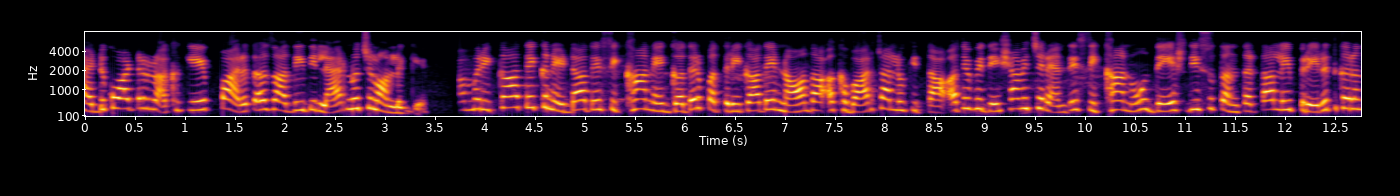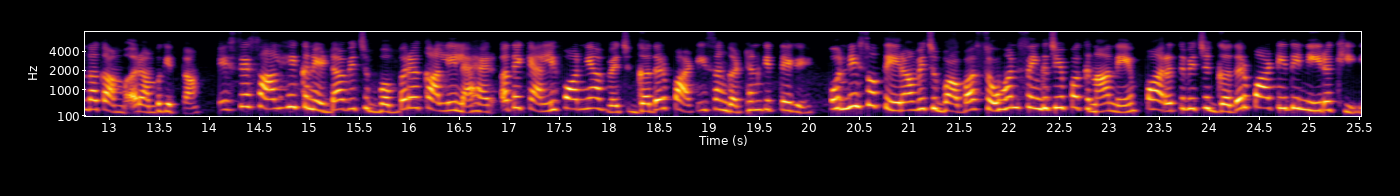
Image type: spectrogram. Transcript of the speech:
ਹੈੱਡਕੁਆਰਟਰ ਰੱਖ ਕੇ ਭਾਰਤ ਆਜ਼ਾਦੀ ਦੀ ਲਹਿਰ ਨੂੰ ਚਲਾਉਣ ਲੱਗੇ। ਅਮਰੀਕਾ ਅਤੇ ਕੈਨੇਡਾ ਦੇ ਸਿੱਖਾਂ ਨੇ ਗਦਰ ਪੱਤਰਿਕਾ ਦੇ ਨਾਂ ਦਾ ਅਖਬਾਰ ਚਾਲੂ ਕੀਤਾ ਅਤੇ ਵਿਦੇਸ਼ਾਂ ਵਿੱਚ ਰਹਿੰਦੇ ਸਿੱਖਾਂ ਨੂੰ ਦੇਸ਼ ਦੀ ਸੁਤੰਤਰਤਾ ਲਈ ਪ੍ਰੇਰਿਤ ਕਰਨ ਦਾ ਕੰਮ ਆਰੰਭ ਕੀਤਾ। ਇਸੇ ਸਾਲ ਹੀ ਕੈਨੇਡਾ ਵਿੱਚ ਬੱਬਰ ਅਕਾਲੀ ਲਹਿਰ ਅਤੇ ਕੈਲੀਫੋਰਨੀਆ ਵਿੱਚ ਗਦਰ ਪਾਰਟੀ ਸੰਗਠਨ ਕੀਤੇ ਗਏ। 1913 ਵਿੱਚ ਬਾਬਾ ਸੋਹਨ ਸਿੰਘ ਜੀ ਭਕਨਾ ਨੇ ਭਾਰਤ ਵਿੱਚ ਗਦਰ ਪਾਰਟੀ ਦੀ ਨੀਂਹ ਰੱਖੀ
